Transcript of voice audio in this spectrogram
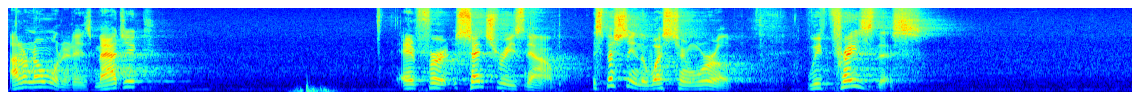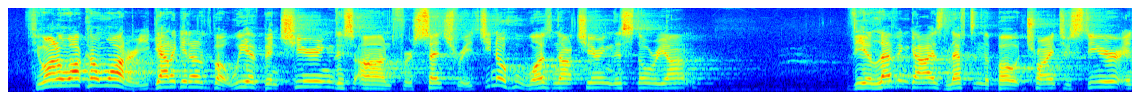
I don't know what it is, magic? And for centuries now, especially in the Western world, we've praised this. If you want to walk on water, you got to get out of the boat. We have been cheering this on for centuries. Do you know who was not cheering this story on? The 11 guys left in the boat trying to steer and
